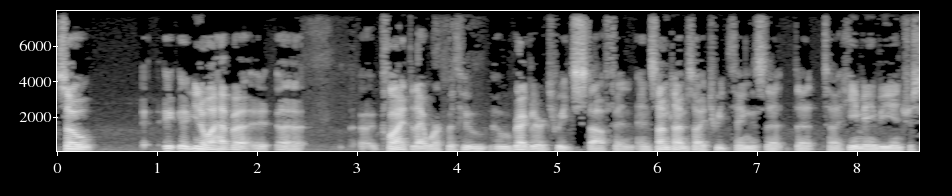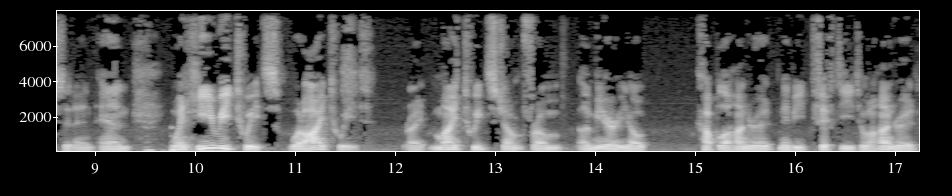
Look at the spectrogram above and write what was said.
so, you know, I have a, a, a client that I work with who who regular tweets stuff, and, and sometimes I tweet things that that uh, he may be interested in, and when he retweets what I tweet, right, my tweets jump from a mere, you know couple of hundred, maybe 50 to 100,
